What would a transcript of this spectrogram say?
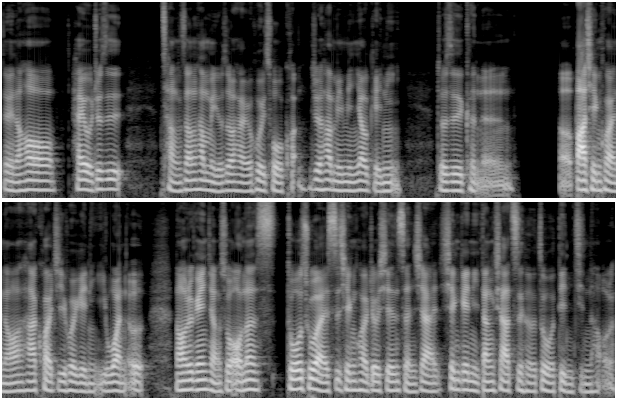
对，然后还有就是厂商他们有时候还会汇错款，就是他明明要给你，就是可能。呃，八千块，然后他会计会给你一万二，然后就跟你讲说，哦，那多出来四千块就先省下来，先给你当下次合作的定金好了。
